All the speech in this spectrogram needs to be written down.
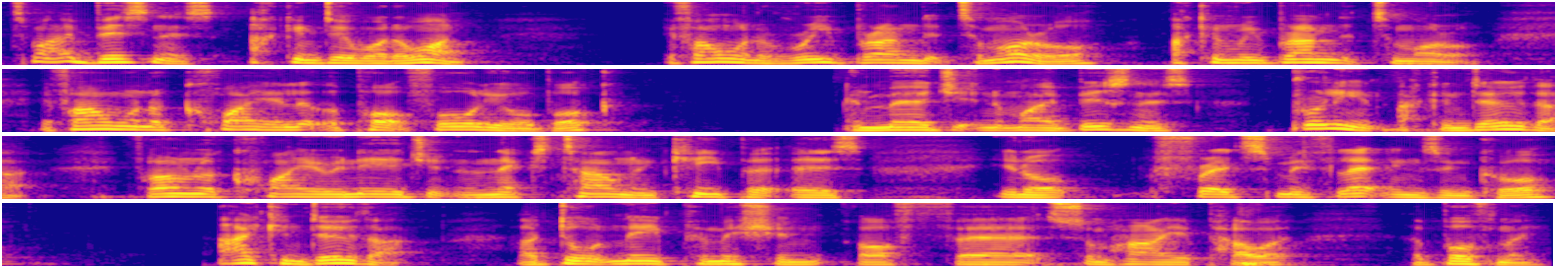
It's my business. I can do what I want. If I want to rebrand it tomorrow, I can rebrand it tomorrow. If I want to acquire a little portfolio book and merge it into my business, brilliant, I can do that. If I want to acquire an agent in the next town and keep it as, you know, Fred Smith Lettings and Co., I can do that. I don't need permission of uh, some higher power above me.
